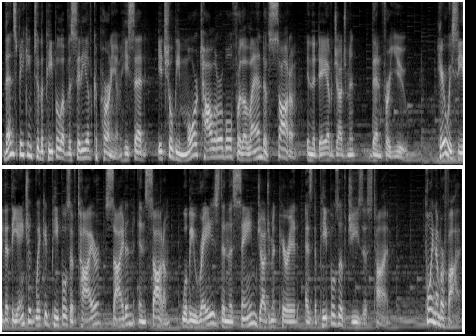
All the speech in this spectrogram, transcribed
Then speaking to the people of the city of Capernaum, he said, It shall be more tolerable for the land of Sodom in the day of judgment than for you. Here we see that the ancient wicked peoples of Tyre, Sidon, and Sodom will be raised in the same judgment period as the peoples of Jesus' time. Point number five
